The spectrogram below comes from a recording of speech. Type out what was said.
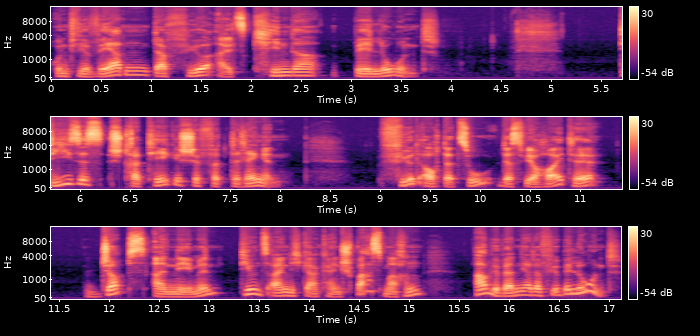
und wir werden dafür als Kinder belohnt. Dieses strategische Verdrängen führt auch dazu, dass wir heute Jobs annehmen, die uns eigentlich gar keinen Spaß machen, aber wir werden ja dafür belohnt.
